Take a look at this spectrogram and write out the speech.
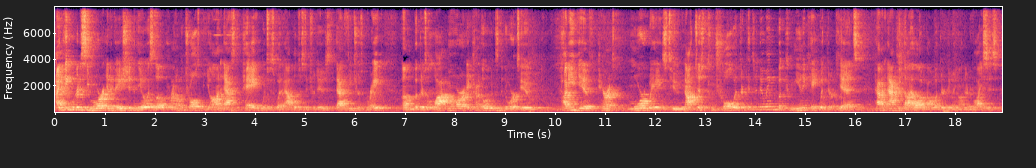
I think we're going to see more innovation in the OS level parental controls beyond Ask to Pay, which is what Apple just introduced. That feature is great, um, but there's a lot more. It kind of opens the door to how do you give parents more ways to not just control what their kids are doing, but communicate with their kids, have an active dialogue about what they're doing on their devices.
